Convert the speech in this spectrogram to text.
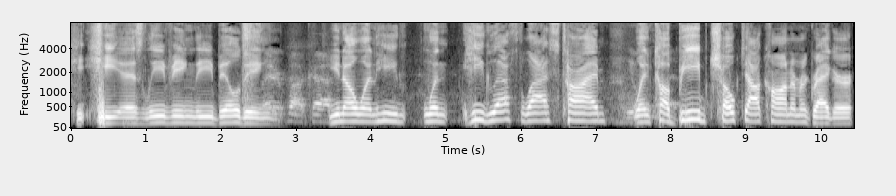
He he is leaving the building. You know when he when he left last time when Khabib choked out Conor McGregor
